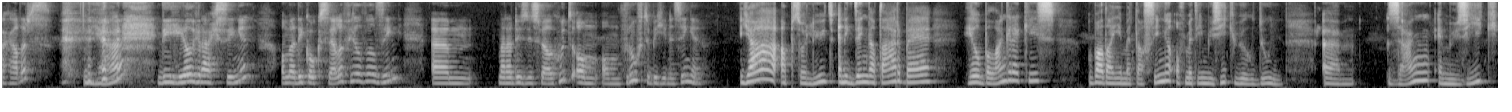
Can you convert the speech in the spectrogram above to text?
pagadders. Ja? die heel graag zingen, omdat ik ook zelf heel veel zing. Ehm, maar dat is dus wel goed om, om vroeg te beginnen zingen. Ja, absoluut. En ik denk dat daarbij heel belangrijk is wat dat je met dat zingen of met die muziek wil doen. Ehm, zang en muziek,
